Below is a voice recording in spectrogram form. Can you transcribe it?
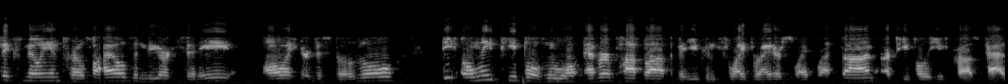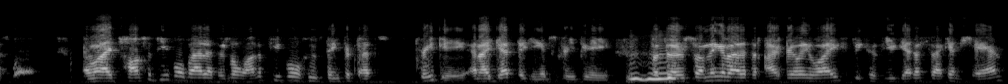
six million profiles in New York City, all at your disposal, the only people who will ever pop up that you can swipe right or swipe left on are people that you've crossed paths with. And when I talk to people about it, there's a lot of people who think that that's creepy, and I get thinking it's creepy. But Mhm. there's something about it that I really like because you get a second chance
